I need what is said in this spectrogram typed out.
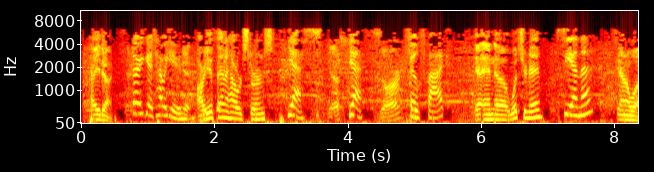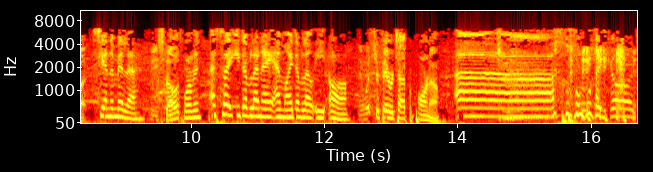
How you doing? Very good. How are you? Are you a fan of Howard Stern's? Yes. Yes. Yes. You are? Filth bag. Yeah, and uh, what's your name? Sienna. Sienna what? Sienna Miller. Can you spell it for me? S-I-E-N-N-A-M-I-L-L-E-R. And what's your favorite type of porno? Uh, oh my God.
